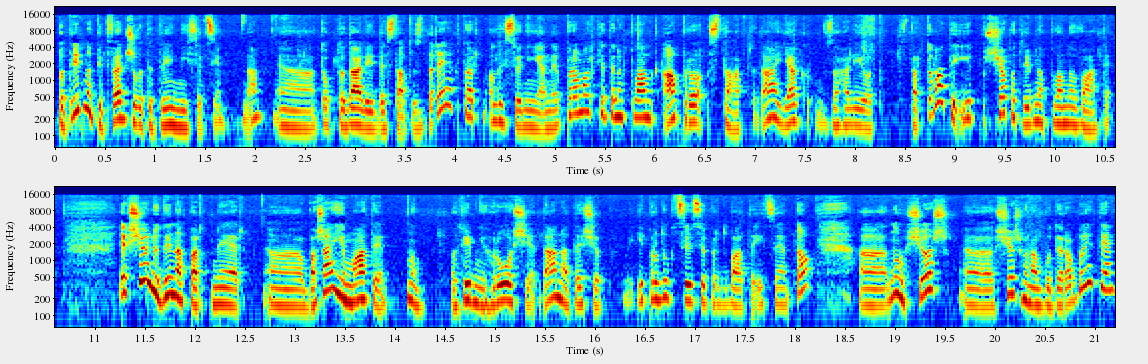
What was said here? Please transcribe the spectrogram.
потрібно підтверджувати три місяці. Да? Е, Тобто далі йде статус директор, але сьогодні я не про маркетинг план, а про старт. Да? Як взагалі от стартувати і що потрібно планувати. Якщо людина партнер е, бажає мати ну, потрібні гроші да, на те, щоб і продукцію цю придбати, і це, то е, ну, що, ж, е, що ж вона буде робити,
